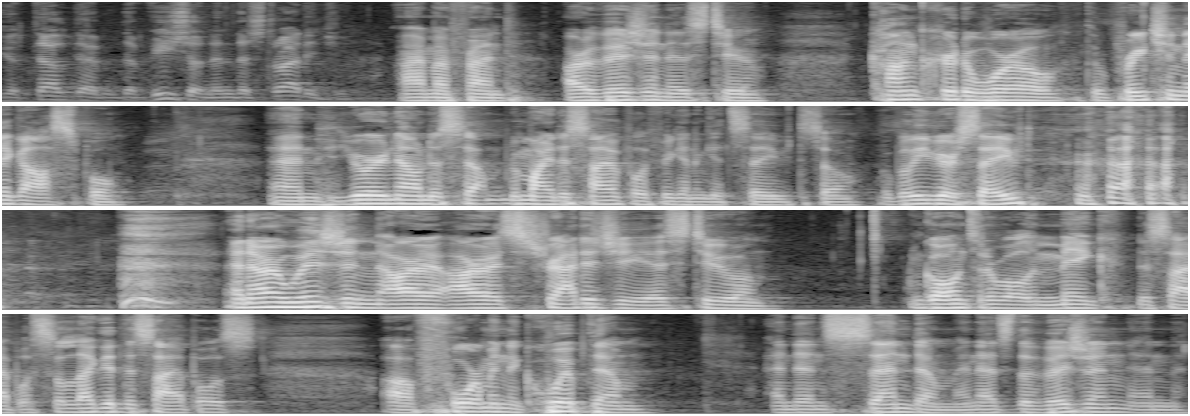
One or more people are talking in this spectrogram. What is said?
You tell them the vision and the strategy. All right, my friend. Our vision is to conquer the world through preaching the gospel. And you're now my disciple if you're going to get saved. So I believe you're saved. and our vision, our, our strategy is to go into the world and make disciples, selected disciples, uh, form and equip them, and then send them. And that's the vision, and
